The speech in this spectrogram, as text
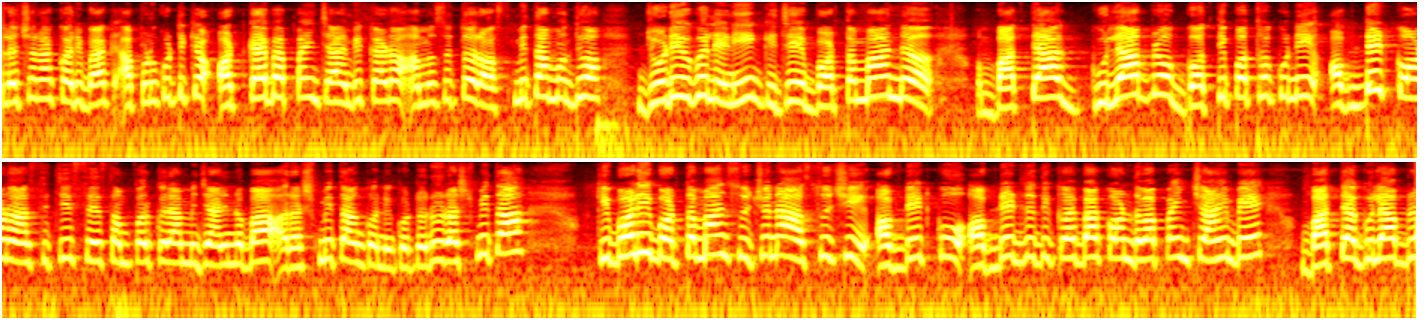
আলোচনা করা আপনার টিকে অটকাইবা চাহিবি কারণ আমার সহ রশ্মিতা যোড়ি গলে যে বর্তমান বাত্যা গুলাবর গতিপথক নিয়ে অপডেট কম আসিছে সে সম্পর্কের আমি জাণিনবা রশ্মিতা নিকটর রশ্মিতা কিভাবে বর্তমান সূচনা আসুচি অপডেট কু অপডেট যদি কহবা কম দেওয়া চাহিবে বাত্যা গুলাবর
